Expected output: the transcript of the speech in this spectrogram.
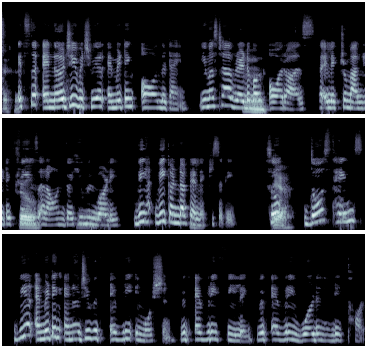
it's the energy which we are emitting all the time. You must have read mm. about auras, the electromagnetic True. fields around the human mm. body. We we conduct hmm. electricity. So yeah. those things we are emitting energy with every emotion, with every feeling, with every word and every thought.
